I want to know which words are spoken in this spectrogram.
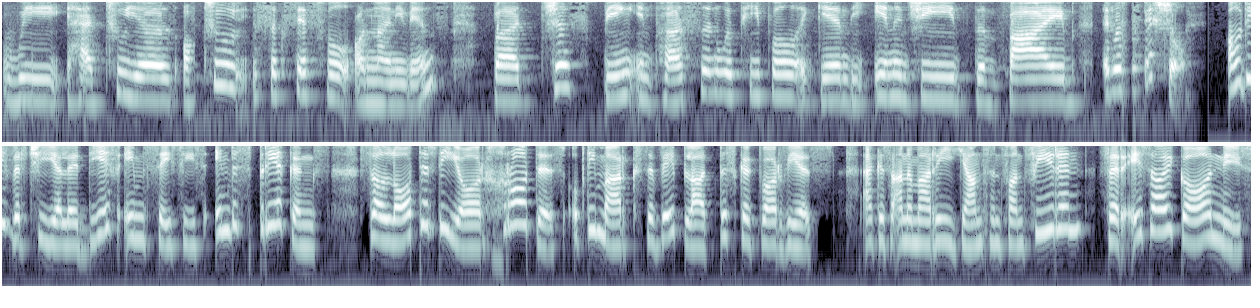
We had two years of two successful online events, but just being in person with people, again, the energy, the vibe, it was special. Al die virtuele DFM sessies en besprekings sal later die jaar gratis op die mark se webblad beskikbaar wees. Ek is Anne Marie Jansen van Vuren vir SAK nuus.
